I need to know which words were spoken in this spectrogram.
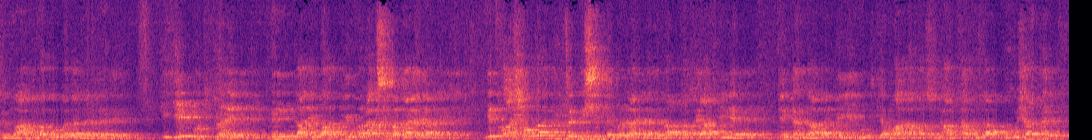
جو مہاتما کو پتہ لگتا ہے کہ یہ بدھ جو ہے، میری تعلیمات کے برعکس بنایا جا رہا ہے۔ یہ تو اشوکا کی ٹریڈیشن میں بنایا جا رہا ہے۔ آپ کا خیال یہ ہے کہ گھردارہ میں یہ بدھ کیا مہاتما سدھارتھا بدھا خوش آتے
